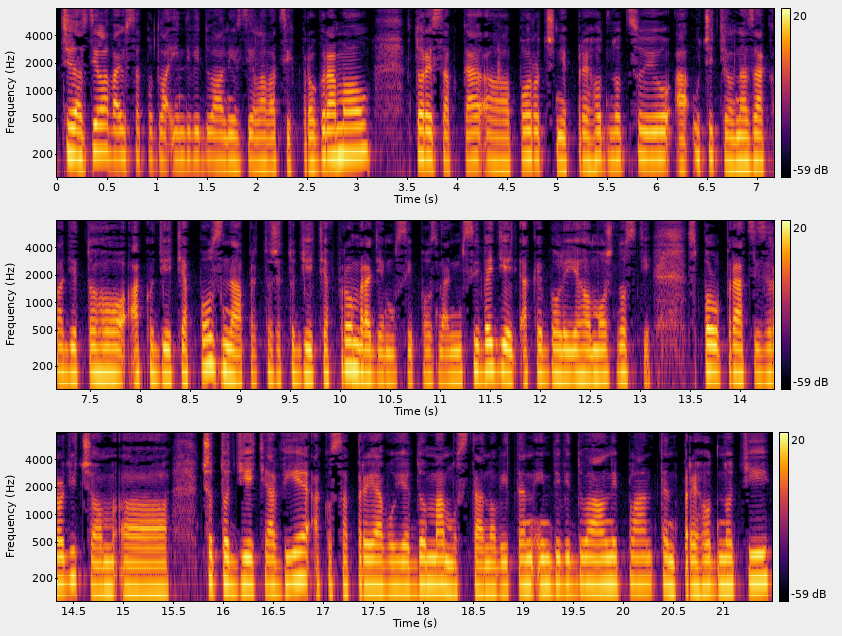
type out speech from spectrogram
Čiže vzdelávajú sa podľa individuálnych vzdelávacích programov, ktoré sa poročne prehodnocujú a učiteľ na základe toho, ako dieťa pozná, pretože to dieťa v prvom rade musí poznať, musí vedieť, aké boli jeho možnosti v spolupráci s rodičom, čo to dieťa vie, ako sa prejavuje doma, mu stanoví ten individuálny plán, ten prehodnotí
